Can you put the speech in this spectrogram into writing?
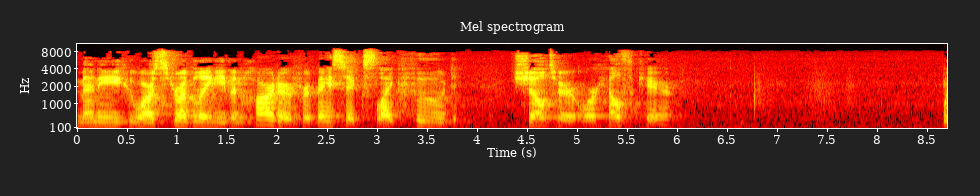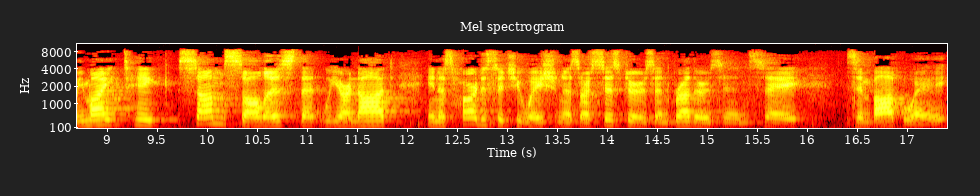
Many who are struggling even harder for basics like food, shelter, or health care. We might take some solace that we are not in as hard a situation as our sisters and brothers in, say, Zimbabwe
